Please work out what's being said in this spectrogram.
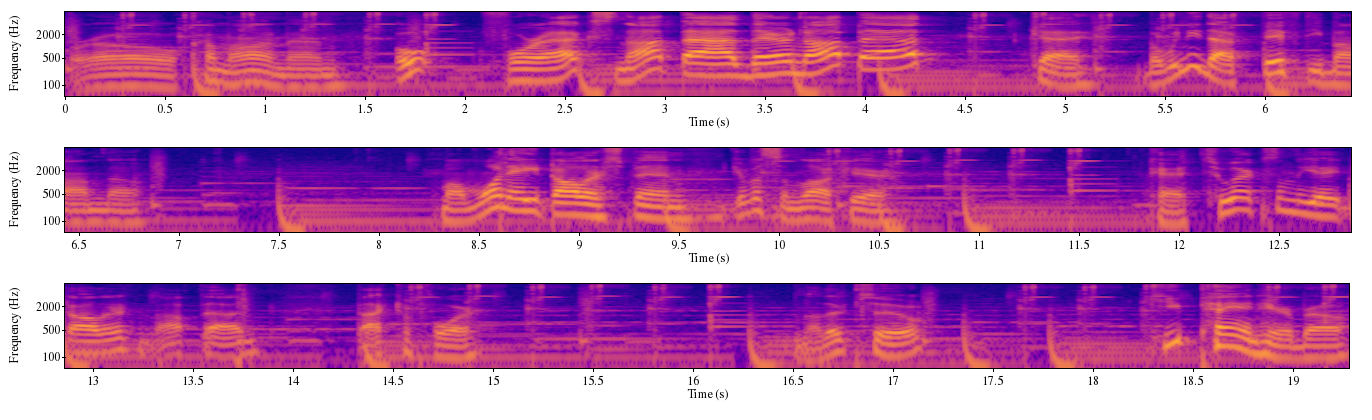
Bro, come on, man. Oh, 4x. Not bad there. Not bad. Okay. But we need that 50 bomb, though. Come on, one $8 spin. Give us some luck here. Okay, 2x on the $8. Not bad. Back to 4. Another 2. Keep paying here, bro.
